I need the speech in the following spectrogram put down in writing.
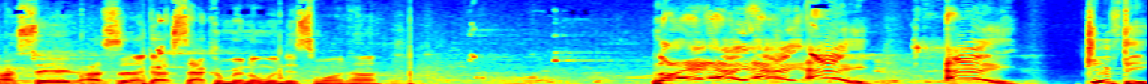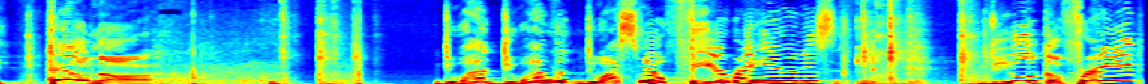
I, I said I said I got Sacramento in this one, huh? No, hey, hey, hey, hey, hey, Drifty. Hell no. Nah. Do I do I look do I smell fear right here in this? Do you look afraid?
